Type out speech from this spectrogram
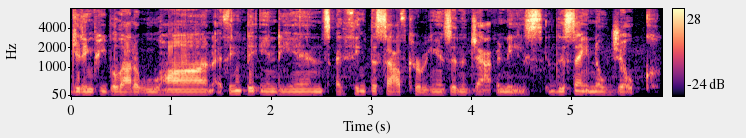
getting people out of Wuhan. I think the Indians, I think the South Koreans and the Japanese. This ain't no joke.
